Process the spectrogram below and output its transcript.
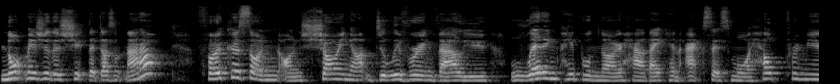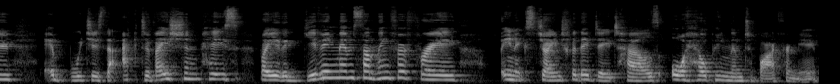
Not measure the shit that doesn't matter. Focus on, on showing up, delivering value, letting people know how they can access more help from you, eh, which is the activation piece by either giving them something for free in exchange for their details or helping them to buy from you.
